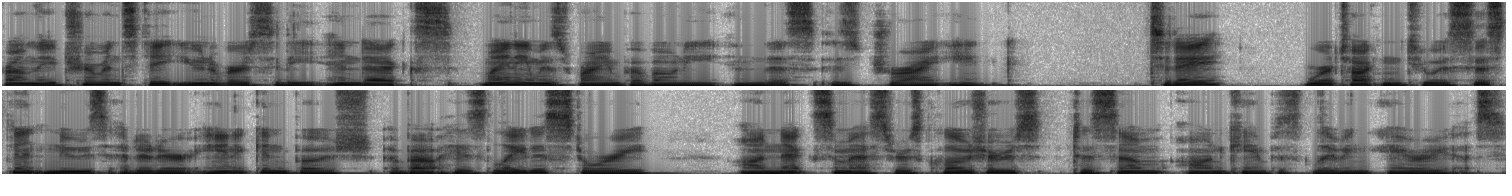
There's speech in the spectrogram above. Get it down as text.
From the Truman State University Index, my name is Ryan Pavoni, and this is Dry Ink. Today, we're talking to Assistant News Editor Anakin Bush about his latest story on next semester's closures to some on campus living areas.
